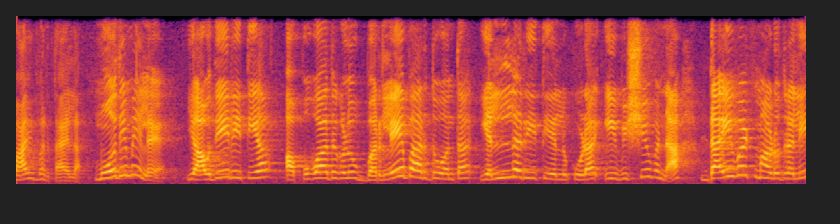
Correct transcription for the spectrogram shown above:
ಬಾಯಿ ಬರ್ತಾ ಇಲ್ಲ. ಮೋದಿ ಮೇಲೆ ಯಾವುದೇ ರೀತಿಯ ಅಪವಾದಗಳು ಬರಲೇಬಾರದು ಅಂತ ಎಲ್ಲ ರೀತಿಯಲ್ಲೂ ಕೂಡ ಈ ವಿಷಯವನ್ನ ಡೈವರ್ಟ್ ಮಾಡೋದ್ರಲ್ಲಿ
